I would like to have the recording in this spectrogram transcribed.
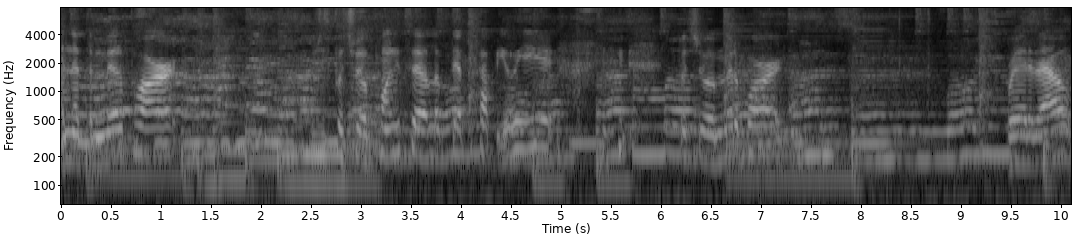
And at the middle part, just put your ponytail up at the top of your head. put your middle part. Spread it out.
